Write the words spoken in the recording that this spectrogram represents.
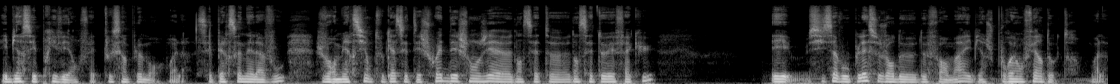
eh bien c'est privé en fait, tout simplement. Voilà, c'est personnel à vous. Je vous remercie en tout cas, c'était chouette d'échanger euh, dans cette euh, dans cette EFAQ. Et si ça vous plaît ce genre de, format, eh bien je pourrais en faire d'autres. Voilà.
